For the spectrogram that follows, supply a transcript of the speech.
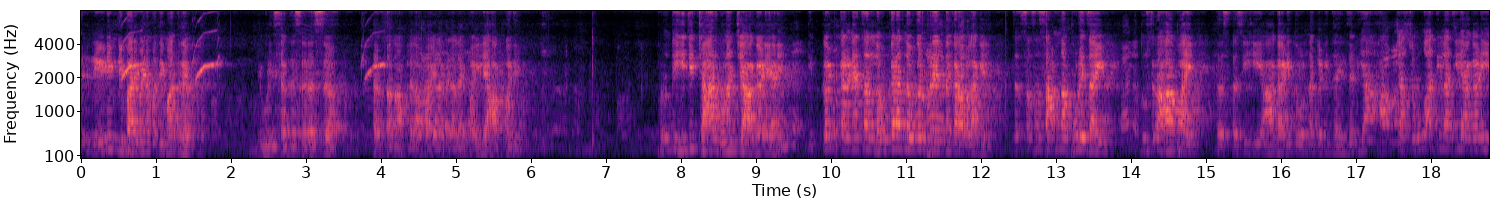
तरी रेडिंग डिपार्टमेंटमध्ये मात्र निवडी संघ सरस ठरताना आपल्याला पाहायला मिळालाय पहिल्या हाफमध्ये. परंतु ही जी चार गुणांची आघाडी आहे ती कट करण्याचा लवकरात लवकर प्रयत्न करावा लागेल. जस जसा सामना पुढे जाईल दुसरा हाफ आहे तस तशी ही आघाडी तोडणं कठीण जाईल. जर या हाफच्या सुरुवातीलाच ही आघाडी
